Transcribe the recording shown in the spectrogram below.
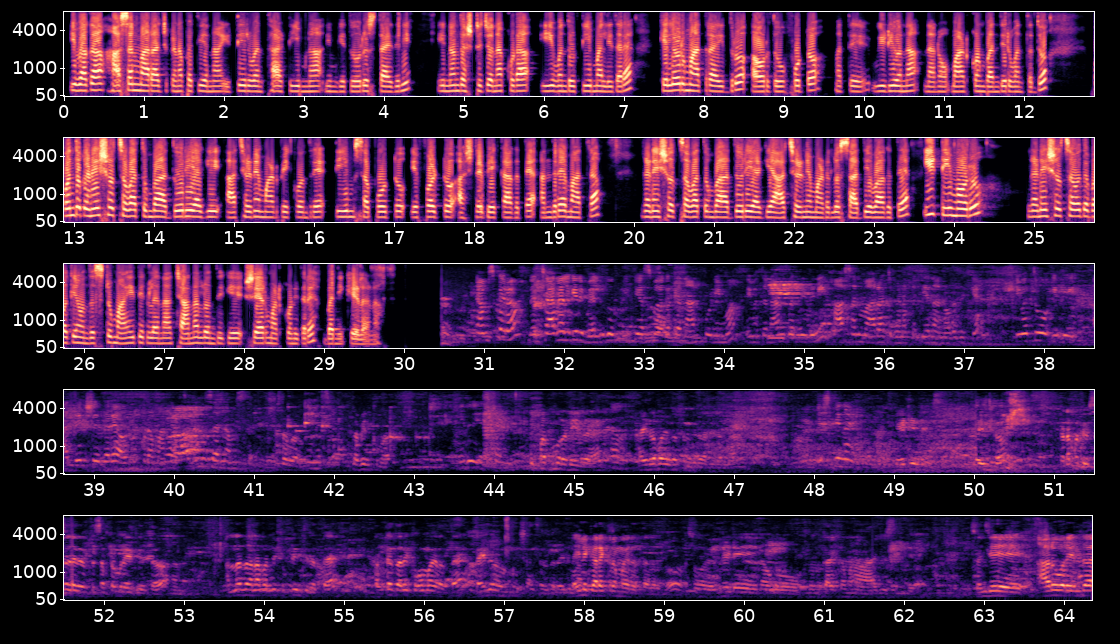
ಇವಾಗ ಹಾಸನ್ ಮಹಾರಾಜ್ ಗಣಪತಿಯನ್ನ ಇಟ್ಟಿರುವಂತಹ ಟೀಮ್ನ ನಿಮ್ಗೆ ತೋರಿಸ್ತಾ ಇದ್ದೀನಿ. ಇನ್ನೊಂದಷ್ಟು ಜನ ಕೂಡ ಈ ಒಂದು ಟೀಮ್ ಅಲ್ಲಿ ಇದಾರೆ ಕೆಲವರು ಮಾತ್ರ ಇದ್ರು ಅವ್ರದ್ದು ಫೋಟೋ ಮತ್ತೆ ವಿಡಿಯೋನ ನಾನು ಮಾಡ್ಕೊಂಡು ಬಂದಿರುವಂತದ್ದು. ಒಂದು ಗಣೇಶೋತ್ಸವ ತುಂಬಾ ಅದ್ದೂರಿಯಾಗಿ ಆಚರಣೆ ಮಾಡಬೇಕು ಅಂದ್ರೆ ಟೀಮ್ ಸಪೋರ್ಟ್, ಎಫರ್ಟ್ ಅಷ್ಟೇ ಬೇಕಾಗುತ್ತೆ. ಅಂದ್ರೆ ಮಾತ್ರ ಗಣೇಶೋತ್ಸವ ತುಂಬಾ ಅದ್ದೂರಿಯಾಗಿ ಆಚರಣೆ ಮಾಡಲು ಸಾಧ್ಯವಾಗುತ್ತೆ. ಈ ಟೀಮ್ ಅವರು ಗಣೇಶೋತ್ಸವದ ಬಗ್ಗೆ ಒಂದಷ್ಟು ಮಾಹಿತಿಗಳನ್ನ ಚಾನಲ್ ಒಂದಿಗೆ ಶೇರ್ ಮಾಡ್ಕೊಂಡಿದ್ದಾರೆ. ಬನ್ನಿ ಕೇಳೋಣ. ನಮಸ್ಕಾರ. ನನ್ನ ಚಾನಲ್ಗೆ ನಿಮ್ಮೆಲ್ಲರಿಗೂ ಪ್ರೀತಿಯ ಸ್ವಾಗತ. ನಾನು ಪೂರ್ಣಿಮಾ. ಇವತ್ತು ನಾನು ಬಂದಿದ್ದೀನಿ ಹಾಸನ್ ಮಹಾರಾಜ ಗಣಪತಿಯನ್ನು ನೋಡೋದಕ್ಕೆ. ಇವತ್ತು ಇಲ್ಲಿ ಅಧ್ಯಕ್ಷರಿದ್ದಾರೆ ಅವ್ರನ್ನೂ ಕೂಡ ಮಾತಾಡ್ತೀನಿ ಸರ್ ನಮಸ್ತೆ? ನವೀನ್ ಕುಮಾರ್. ಇದು ಎಷ್ಟು ಇಪ್ಪತ್ತ್ಮೂರು ಅಡಿ ಇದೆ. ಹೈದರಾಬಾದ್ ಹೈದರಾಬಾದಿಂದ ತಂದಿದ್ದಾರೆ ಎಷ್ಟು ದಿನ ಏಯ್ಟೀನ್ ಡೇಸ್. ಗಣಪತಿ ವಿಸರ್ಜನೆ ಇರುತ್ತೆ ಸೆಪ್ಟೆಂಬರ್ ಏಯ್ಟೀನ್ತ್ ಅನ್ನದಾನ ಬಂದು ಫಿಫ್ಟೀನ್ತ್ ಇರುತ್ತೆ. ಹತ್ತನೇ ತಾರೀಕು ಹೋಮ ಇರುತ್ತೆ. ಡೈಲಿ ಒಂದು ಫಂಕ್ಷನ್ಸ್ ಇರ್ತಾರೆ ಡೈಲಿ. ಕಾರ್ಯಕ್ರಮ ಇರುತ್ತೆ ಅದರದ್ದು. ಸೊ ಎವ್ರಿ ಡೇ ನಾವು ಒಂದೊಂದು ಕಾರ್ಯಕ್ರಮನ ಆಯೋಜಿಸ್ತೀವಿ. ಸಂಜೆ ಆರೂವರೆಯಿಂದ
